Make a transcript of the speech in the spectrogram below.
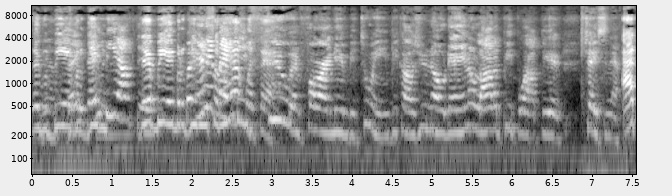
Yeah. they would be able They, to they give be you, out there. they'll be able to but give you it some may help be with that. few and far and in between because you know there ain't a lot of people out there chasing after. I,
